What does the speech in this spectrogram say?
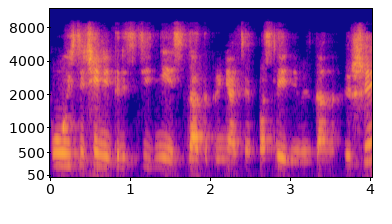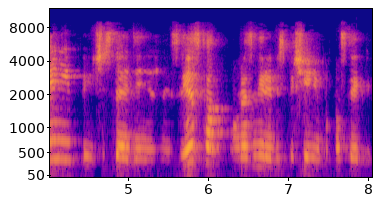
по истечении 30 дней с даты принятия последнего из данных решений перечисляет денежные средства в размере обеспечения по последней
